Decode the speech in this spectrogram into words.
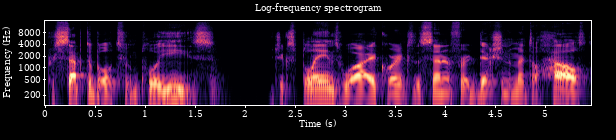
perceptible to employees. which explains why, according to the Center for Addiction and Mental Health,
